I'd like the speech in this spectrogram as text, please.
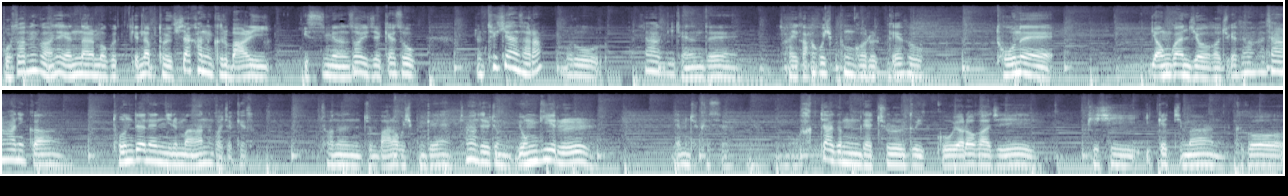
못 사는 거 아니야? 옛날 뭐 그 옛날부터 시작하는 그 말이 있으면서 이제 계속 좀 특이한 사람으로 생각이 되는데 자기가 하고 싶은 거를 계속 돈에 연관 지어가지고 생각- 생각을 하니까 돈 되는 일만 하는 거죠 계속. 저는 좀 말하고 싶은 게 청년들이 좀 용기를 내면 좋겠어요. 뭐 학자금 대출도 있고 여러 가지 빚이 있겠지만 그거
